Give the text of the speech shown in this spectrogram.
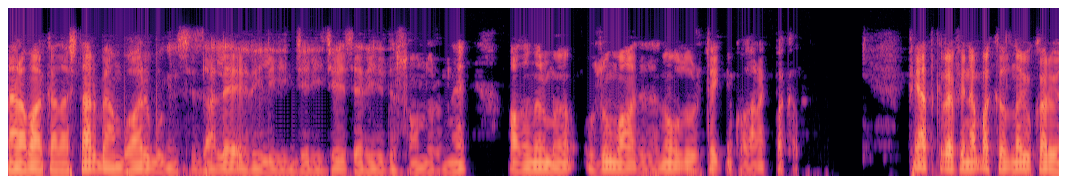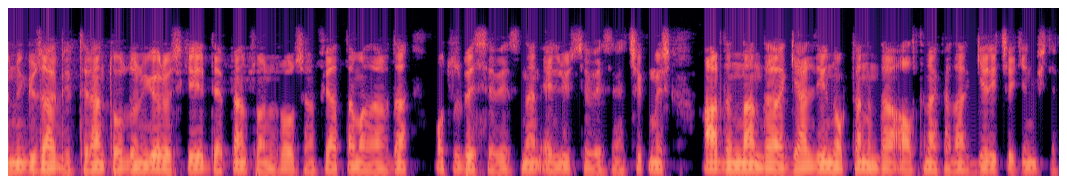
Merhaba arkadaşlar ben Buhari. Bugün sizlerle Ereğli'yi inceleyeceğiz. Ereğli'de son durum ne? Alınır mı? Uzun vadede ne olur? Teknik olarak bakalım. Fiyat grafiğine bakıldığında yukarı yönlü güzel bir trend olduğunu görüyoruz ki deprem sonrası oluşan fiyatlamalarda 35 seviyesinden 53 seviyesine çıkmış. Ardından da geldiği noktanın da altına kadar geri çekilmişti.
